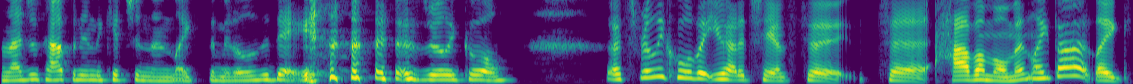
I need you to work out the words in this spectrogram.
and that just happened in the kitchen in like the middle of the day. It was really cool. That's really cool that you had a chance to to have a moment like that like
